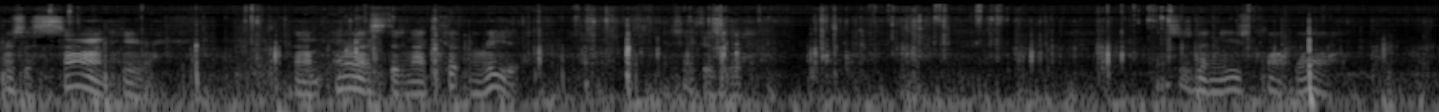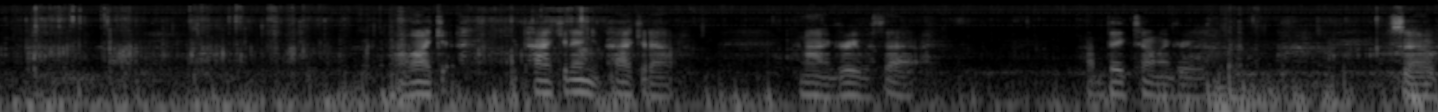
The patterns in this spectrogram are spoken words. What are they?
There's a sign here that I'm interested in. I couldn't read it. Looks like there's a. This has been used quite well. I like it. You pack it in, you pack it out. And I agree with that. I big time agree with it. So,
